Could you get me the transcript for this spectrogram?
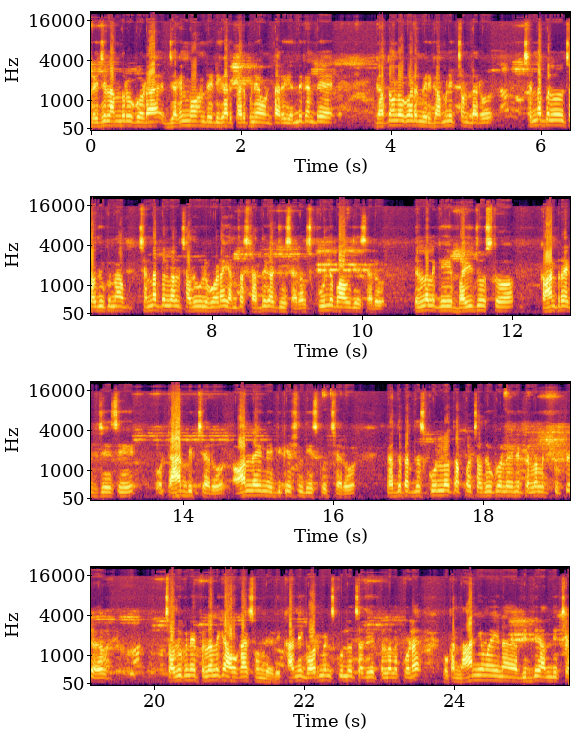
ప్రజలందరూ కూడా జగన్మోహన్ రెడ్డి గారి తరపునే ఉంటారు. ఎందుకంటే గతంలో కూడా మీరు గమనించుంటారు చిన్నపిల్లలు చదువుకున్న చిన్నపిల్లల చదువులు కూడా ఎంత శ్రద్ధగా చూశారు స్కూళ్ళు బాగు చేశారు. పిల్లలకి బైజూస్తో కాంట్రాక్ట్ చేసి ట్యాబ్ ఇచ్చారు. ఆన్లైన్ ఎడ్యుకేషన్ తీసుకొచ్చారు. పెద్ద పెద్ద స్కూల్లో తప్ప చదువుకోలేని పిల్లలకి చదువుకునే పిల్లలకి అవకాశం ఉండేది. కానీ గవర్నమెంట్ స్కూల్లో చదివే పిల్లలకు కూడా ఒక నాణ్యమైన విద్య అందించే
